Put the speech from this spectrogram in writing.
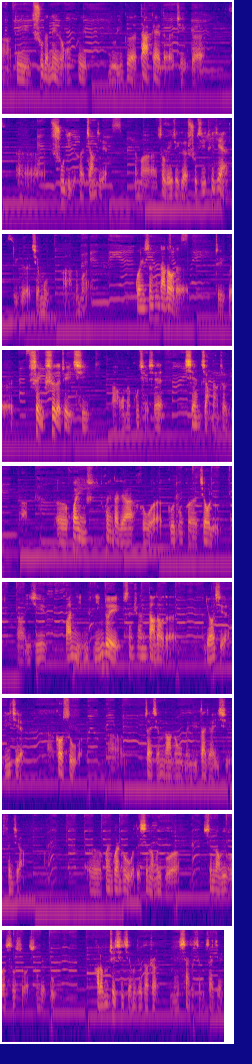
啊，对书的内容会。有一个大概的这个呃梳理和讲解，那么作为这个书籍推荐这个节目啊，那么关于三山大道的这个摄影师的这一期啊，我们姑且先先讲到这里啊，呃，欢迎欢迎大家和我沟通和交流，呃，以及把您您对三山大道的了解理解啊告诉我。在节目当中，我们与大家一起分享。呃，欢迎关注我的新浪微博，新浪微博搜索“松北部”。好了，我们这期节目就到这儿，我们下期节目再见。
